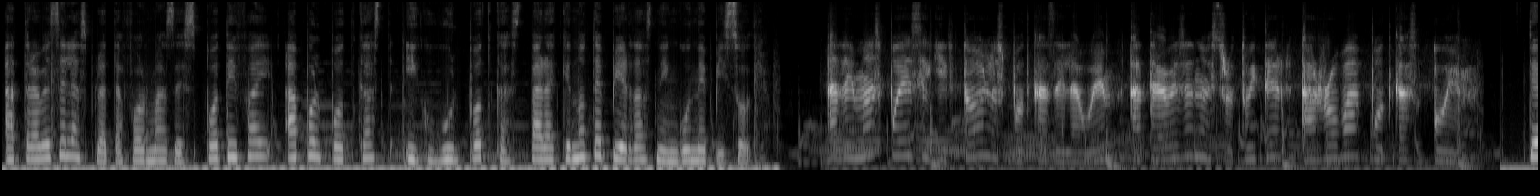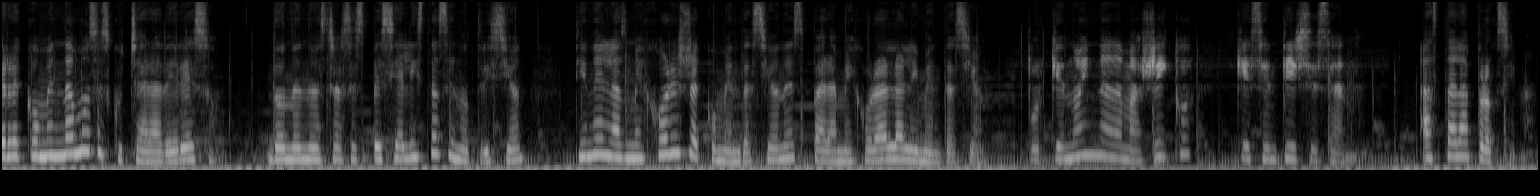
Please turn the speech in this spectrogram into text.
a través de las plataformas de Spotify, Apple Podcast y Google Podcast para que no te pierdas ningún episodio. Además puedes seguir todos los podcasts de la OEM a través de nuestro Twitter arroba podcastom. Te recomendamos escuchar Aderezo, donde nuestras especialistas en nutrición tienen las mejores recomendaciones para mejorar la alimentación, porque no hay nada más rico que sentirse sano. Hasta la próxima.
